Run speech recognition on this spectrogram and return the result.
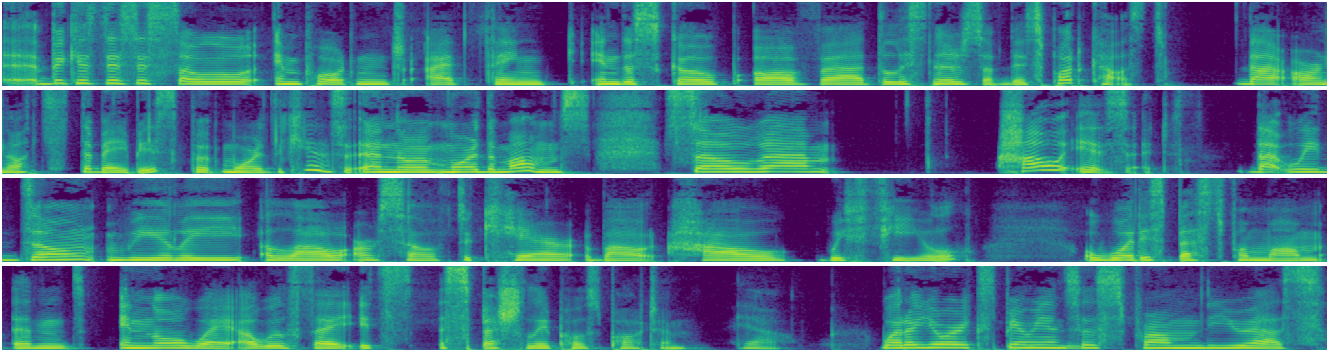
uh, because this is so important, I think in the scope of uh, the listeners of this podcast that are not the babies, but more the kids and uh, more the moms. So um, how is it that we don't really allow ourselves to care about how we feel? What is best for mom. And in Norway, I will say it's especially postpartum. Yeah. What are your experiences from the US?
